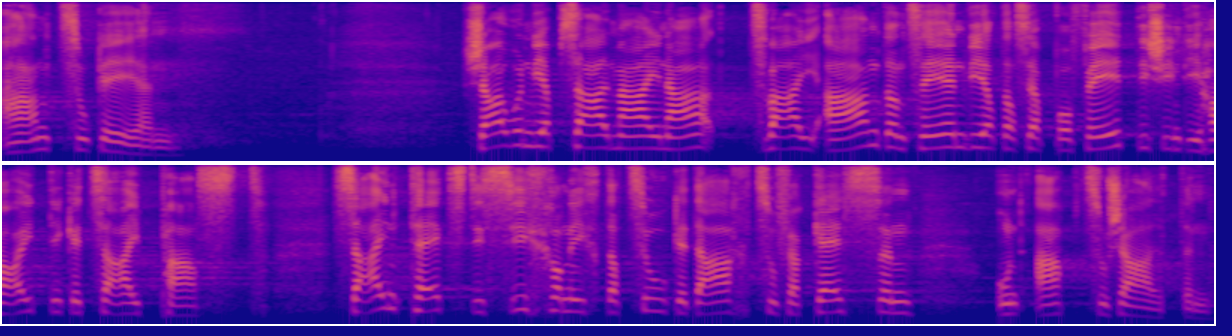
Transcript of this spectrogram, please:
anzugehen. Schauen wir Psalm 2 an, dann sehen wir, dass er prophetisch in die heutige Zeit passt. Sein Text ist sicher nicht dazu gedacht, zu vergessen und abzuschalten.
